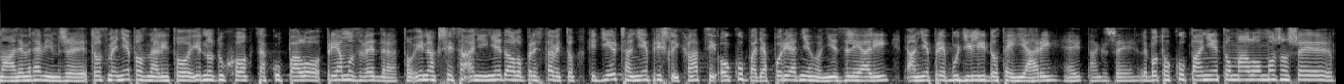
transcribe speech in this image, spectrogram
No ale vravím, že to sme nepoznali, to jednoducho sa kúpalo priamo z vedra. To inakšie sa ani nedalo predstaviť. To, keď dievča neprišli chlapci okúpať a poriadne ho nezliali a neprebudili do tej jary, hej, takže, lebo to kúpanie to malo možno, že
